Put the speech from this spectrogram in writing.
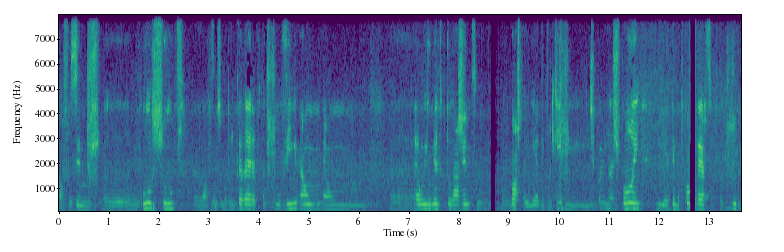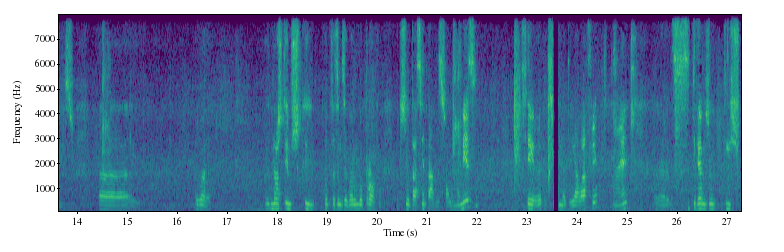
ou fazemos uh, um curso, uh, ou fazemos uma brincadeira. Portanto, o vinho é um, é um, uh, é um elemento que toda a gente gosta e é divertido e dispõe, e, dispõe, e é tema de conversa, portanto, tudo isso. agora, nós temos que, quando fazemos agora uma prova, a pessoa está sentada só numa mesa, tem o seu material à frente, não é? Eh, se tivermos um petisco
